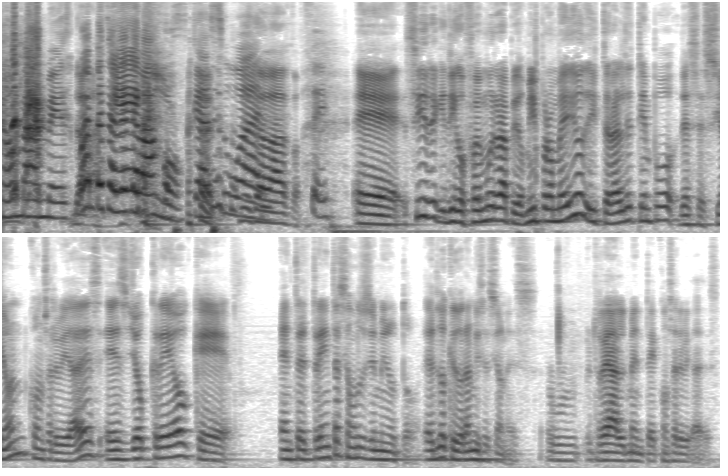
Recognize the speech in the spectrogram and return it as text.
No mames. Voy a empezar desde abajo. Casual. abajo. Sí. Eh, sí, Ricky, digo, fue muy rápido. Mi promedio literal de tiempo de sesión con celebridades es, yo creo que entre 30 segundos y un minuto. Es lo que duran mis sesiones, realmente, con celebridades.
